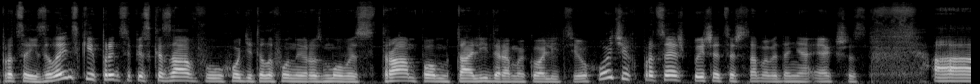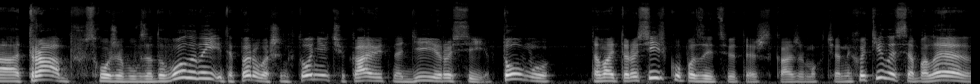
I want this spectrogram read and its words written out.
Про це і Зеленський, в принципі, сказав у ході телефонної розмови з Трампом та лідерами коаліції охочих. Про це ж пише це ж саме видання Екшес. А Трамп, схоже, був задоволений, і тепер у Вашингтоні чекають на дії Росії. В тому давайте російську позицію теж скажемо, хоча не хотілося б, але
